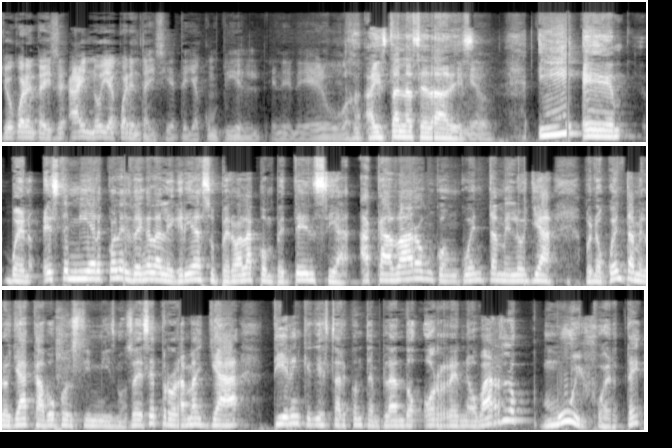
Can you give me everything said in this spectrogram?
Yo 46. Ay, no, ya 47. Ya cumplí el, en enero. Ahí están las edades. Y eh, bueno, este miércoles Venga la Alegría superó a la competencia. Acabaron con Cuéntamelo ya. Bueno, Cuéntamelo ya acabó con sí mismo. O sea, ese programa ya tienen que estar contemplando o renovarlo muy fuerte.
